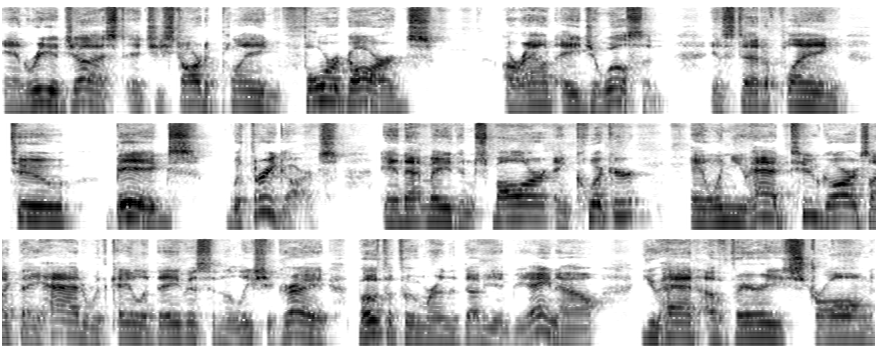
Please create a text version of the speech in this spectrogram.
and readjust, and she started playing four guards around A'ja Wilson instead of playing two bigs with three guards. And that made them smaller and quicker. And when you had two guards like they had with Kaela Davis and Allisha Gray, both of whom are in the WNBA now, you had a very strong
